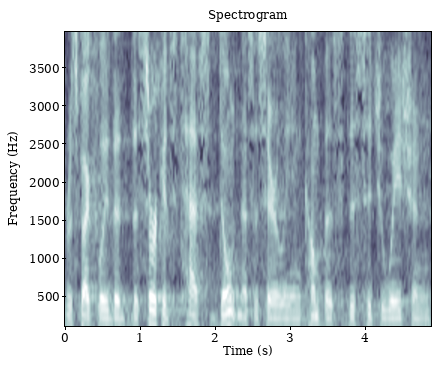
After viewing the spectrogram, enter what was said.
respectfully that the circuit's tests don't necessarily encompass this situation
